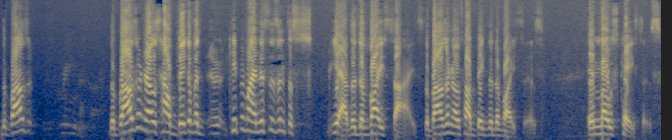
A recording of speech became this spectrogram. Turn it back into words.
the browser the browser knows how big of a uh, keep in mind this isn't the yeah, the device size. The browser knows how big the device is in most cases.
